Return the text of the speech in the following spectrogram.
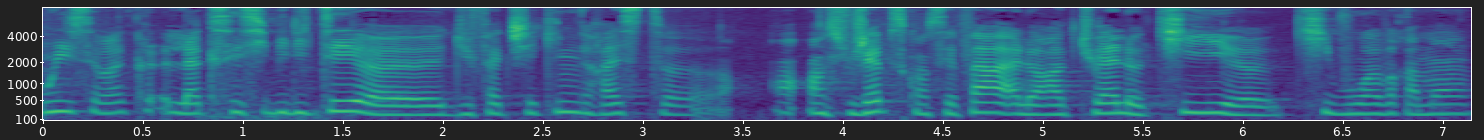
oui, c'est vrai que l'accessibilité euh, du fact-checking reste euh, un sujet parce qu'on ne sait pas à l'heure actuelle qui, qui voit vraiment,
